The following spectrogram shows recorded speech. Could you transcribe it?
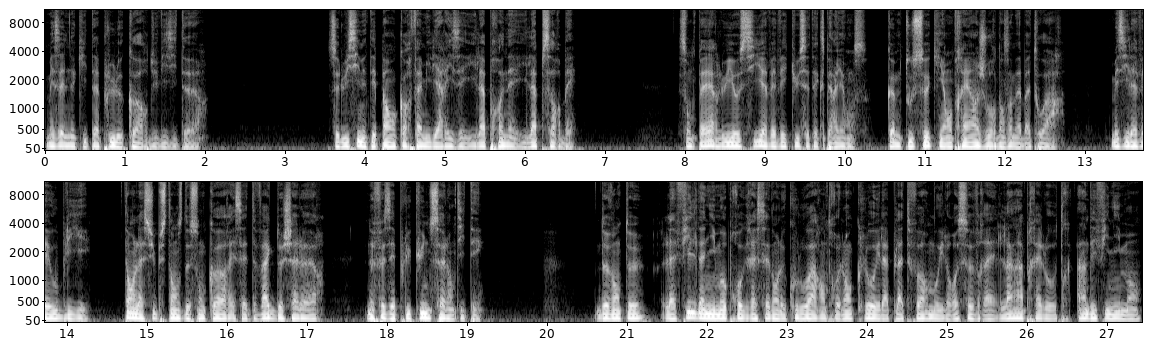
mais elle ne quitta plus le corps du visiteur. Celui-ci n'était pas encore familiarisé, il apprenait, il absorbait. Son père, lui aussi, avait vécu cette expérience, comme tous ceux qui entraient un jour dans un abattoir. Mais il avait oublié, tant la substance de son corps et cette vague de chaleur ne faisaient plus qu'une seule entité. Devant eux, la file d'animaux progressait dans le couloir entre l'enclos et la plateforme où ils recevraient l'un après l'autre indéfiniment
